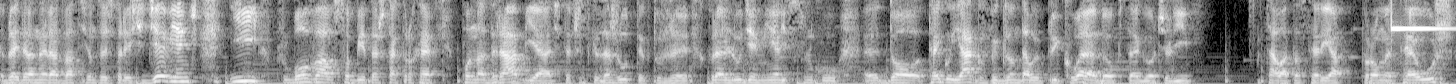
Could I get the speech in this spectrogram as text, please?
Blade Runnera 2049 i próbował sobie też tak trochę ponadrabiać te wszystkie zarzuty, którzy, które ludzie mieli w stosunku e, do tego, jak wyglądały prequele do Obcego, czyli cała ta seria Prometeusz,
